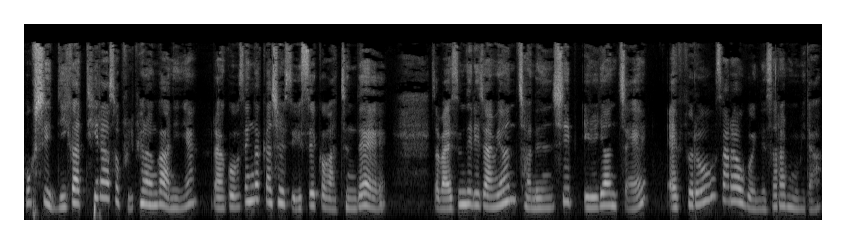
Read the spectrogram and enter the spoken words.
혹시 네가 T라서 불편한 거 아니냐? 라고 생각하실 수 있을 것 같은데 자, 말씀드리자면 저는 11년째 F로 살아오고 있는 사람입니다.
